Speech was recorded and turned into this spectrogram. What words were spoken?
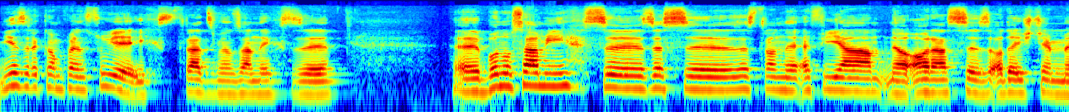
nie zrekompensuje ich strat związanych z bonusami z, ze, ze strony FIA oraz z odejściem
